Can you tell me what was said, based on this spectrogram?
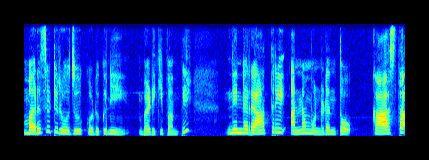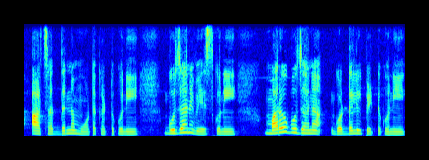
మరుసటి రోజు కొడుకుని బడికి పంపి నిన్న రాత్రి అన్నం ఉండడంతో కాస్త ఆ చద్దన్న మూట కట్టుకుని భుజాన వేసుకుని మరో భుజాన గొడ్డలి పెట్టుకుని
